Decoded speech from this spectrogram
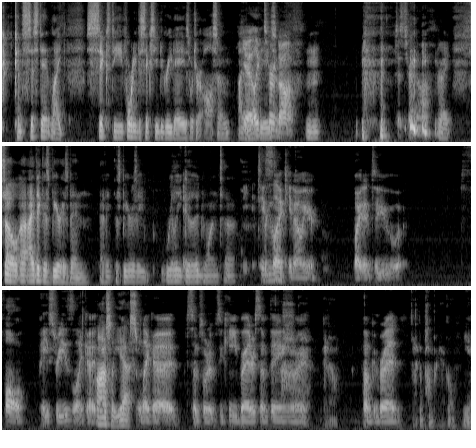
c- consistent like 60 40 to 60 degree days which are awesome i yeah, like these. turned off. Mhm. Just turned off. right so uh, i think this beer has been i think this beer is a really Yeah. good one to It tastes it on. like you know you're biting into fall pastries, like a honestly yes like a some sort of zucchini bread or something, or i pumpkin bread. like a pumpernickel. Yeah,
